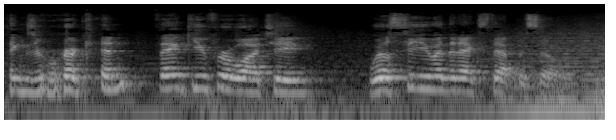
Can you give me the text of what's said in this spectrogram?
Things are working. Thank you for watching. We'll see you in the next episode.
